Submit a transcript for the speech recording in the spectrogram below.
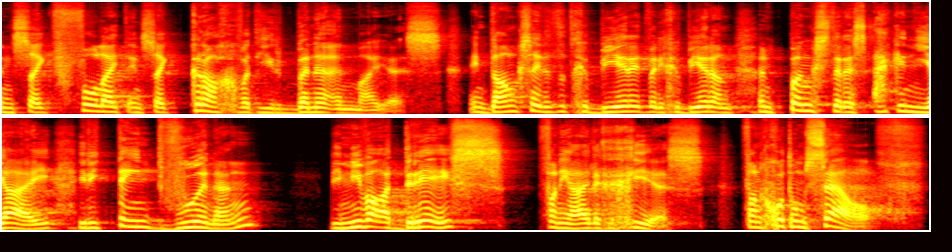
in sy volheid en sy krag wat hier binne in my is. En danksy dit het gebeur het wat die gebeur aan in Pinkster is ek en jy hierdie tentwoning, die nuwe adres van die Heilige Gees, van God homself.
